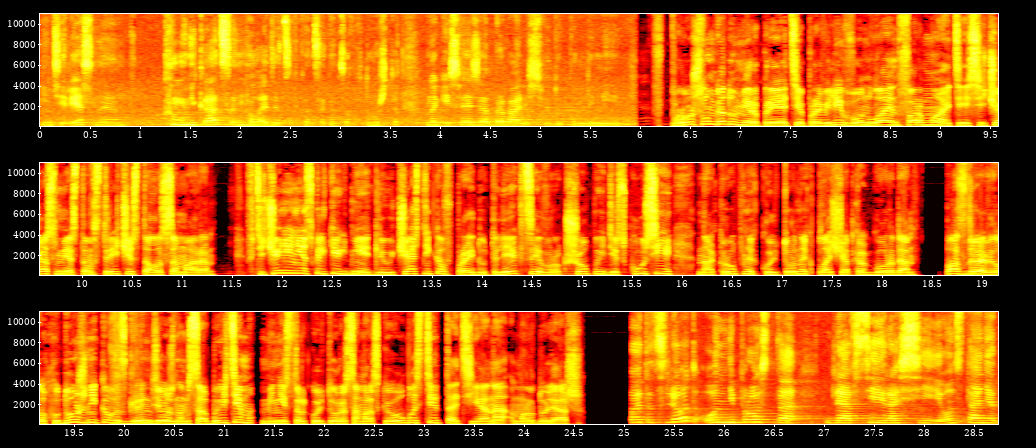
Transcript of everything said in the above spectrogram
интересное, коммуникация наладится в конце концов, потому что многие связи оборвались ввиду пандемии. В прошлом году мероприятие провели в онлайн-формате, сейчас местом встречи стала Самара. В течение нескольких дней для участников пройдут лекции, воркшопы и дискуссии на крупных культурных площадках города. Поздравила художников с грандиозным событием министр культуры Самарской области Татьяна Мардуляш. Этот слет, он не просто для всей России, он станет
